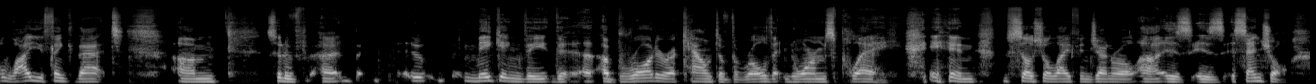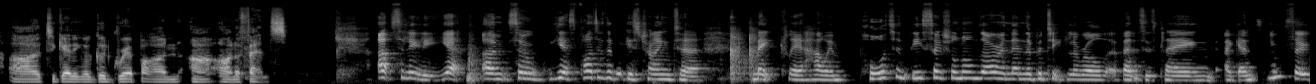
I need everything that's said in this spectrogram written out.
why you think that um, sort of uh, making the, the a broader account of the role that norms play in social life in general uh, is is essential uh, to getting a good grip on uh, on offense. Absolutely, yeah. Um, so, yes, part of the book is trying to make clear how important these social norms are and then the particular role that offence is playing against them. So,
